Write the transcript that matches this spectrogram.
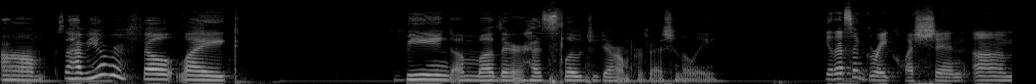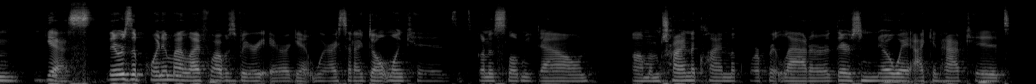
Um, so have you ever felt like being a mother has slowed you down professionally? Yeah, that's a great question. Um, yes, there was a point in my life where I was very arrogant, where I said, I don't want kids. It's going to slow me down. Um, I'm trying to climb the corporate ladder. There's no way I can have kids,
